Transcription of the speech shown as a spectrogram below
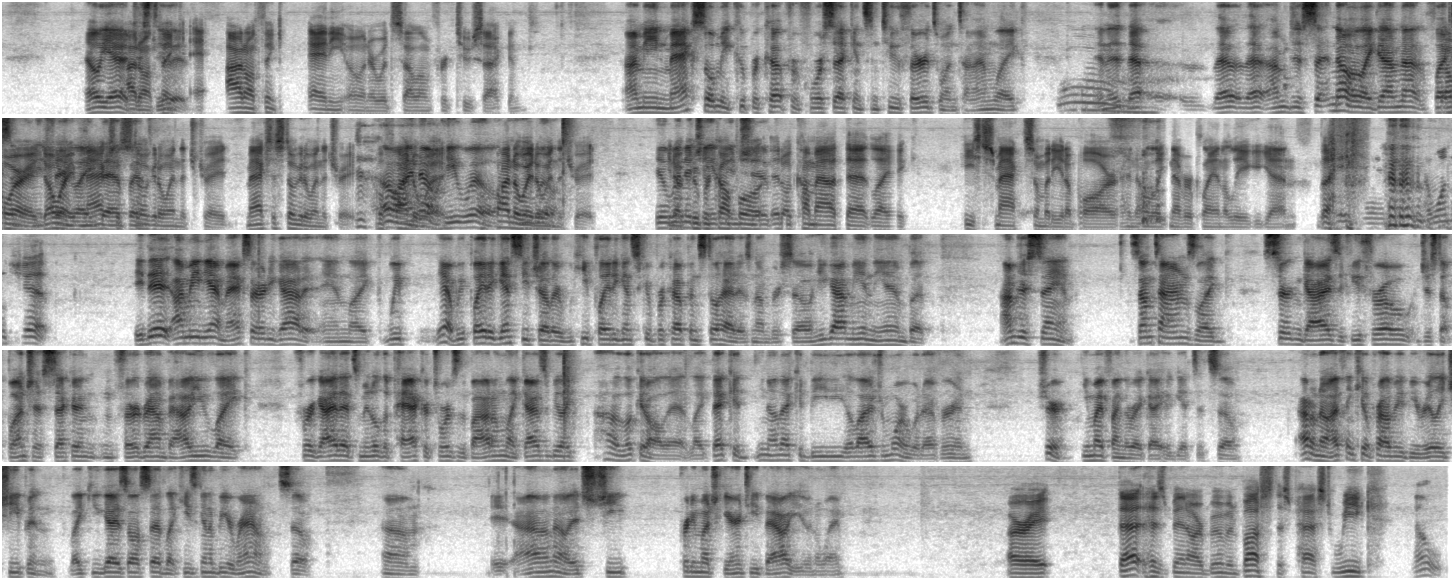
hell yeah, I don't do think it. I don't think any owner would sell him for two seconds. I mean, Max sold me Cooper Kupp for four seconds and two thirds one time. Like, and it, that. That, that I'm just saying no, like I'm not flexing. Don't worry, don't worry. like Max that, is still but- going to win the trade. Max is still going to win the trade. He'll Oh, find I a know way. he will. He'll find a way He to will. win the trade. He'll you know, win a Cooper Couple. championship. It'll come out that like he smacked somebody at a bar and he'll like never play in the league again. Hey, I won the chip. He did. I mean, yeah, Max already got it, and like we, yeah, we played against each other. He played against Cooper Kupp and still had his number, so he got me in the end. But I'm just saying, sometimes like certain guys, if you throw just a bunch of second and third round value, like for a guy that's middle of the pack or towards the bottom, like guys would be like, oh, look at all that. Like that could, you know, that could be Elijah Moore or whatever. And sure, you might find the right guy who gets it. So I don't know. I think he'll probably be really cheap, and like you guys all said, like he's going to be around. So, um, it, I don't know. It's cheap, pretty much guaranteed value in a way. All right. That has been our boom and bust this past week. No.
